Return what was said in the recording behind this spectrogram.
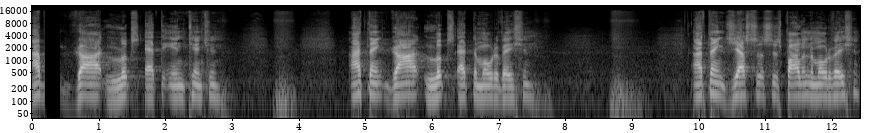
I believe God looks at the intention. I think God looks at the motivation. I think justice is following the motivation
